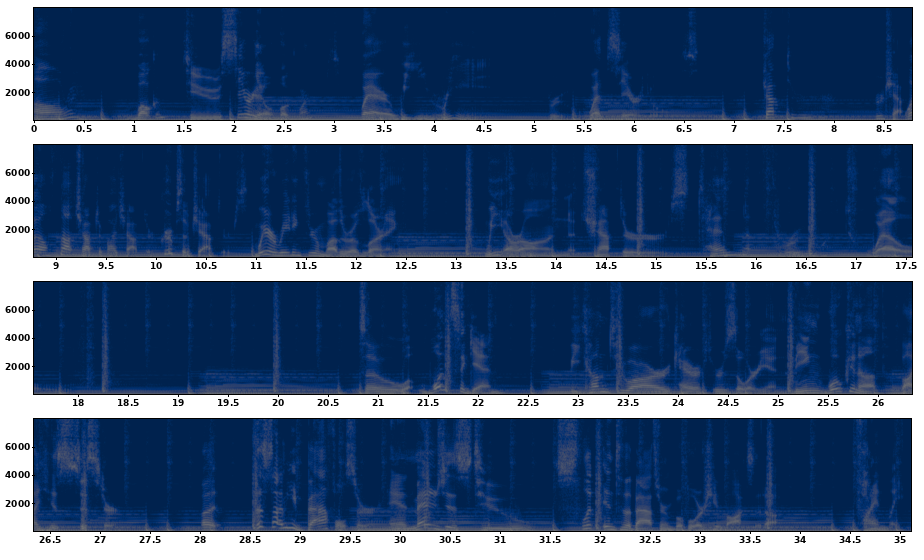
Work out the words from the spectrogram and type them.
Alright, welcome to Serial Bookworms, where we read through web serials. Chapter through chapter. Well, not chapter by chapter, groups of chapters. We are reading through Mother of Learning. We are on chapters 10 through 12. So, once again, we come to our character Zorian being woken up by his sister. But this time he baffles her and manages to slip into the bathroom before she locks it up. Finally,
